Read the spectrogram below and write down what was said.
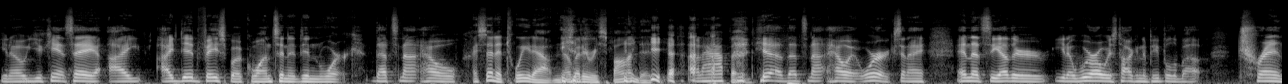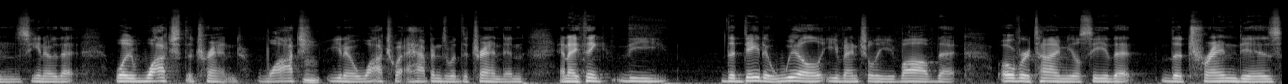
You know, you can't say I I did Facebook once and it didn't work. That's not how I sent a tweet out and nobody responded. What happened? yeah, that's not how it works. And I and that's the other, you know, we're always talking to people about trends, you know, that well watch the trend. Watch, mm. you know, watch what happens with the trend and and I think the the data will eventually evolve that over time you'll see that the trend is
